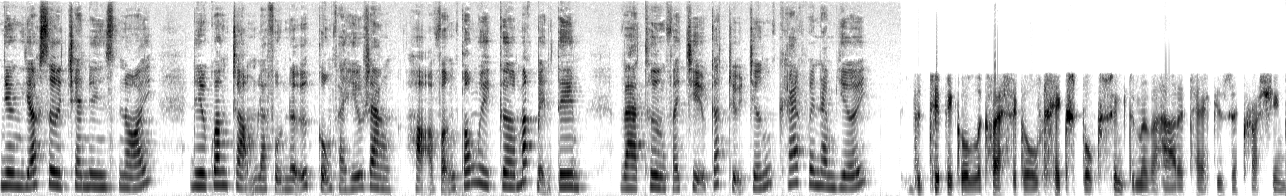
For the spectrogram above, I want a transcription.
Nhưng giáo sư Jennings nói, điều quan trọng là phụ nữ cũng phải hiểu rằng họ vẫn có nguy cơ mắc bệnh tim và thường phải chịu các triệu chứng khác với nam giới. The typical, the classical textbook symptom of a heart attack is a crushing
